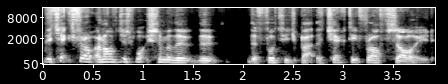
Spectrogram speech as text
They checked for, and I've just watched some of the, the, the footage back. They checked it for offside,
